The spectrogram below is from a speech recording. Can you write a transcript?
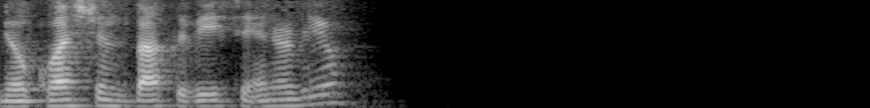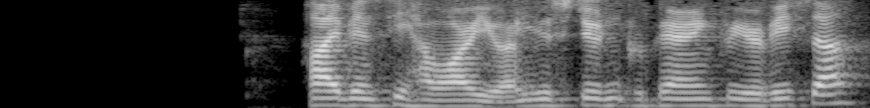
No questions about the visa interview? Hi, Vinci, how are you? Are you a student preparing for your visa?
